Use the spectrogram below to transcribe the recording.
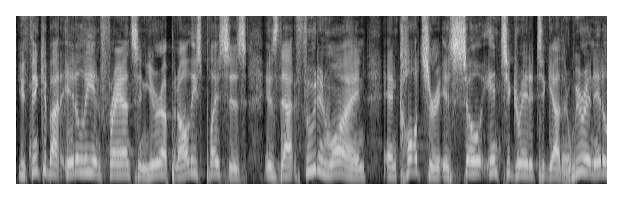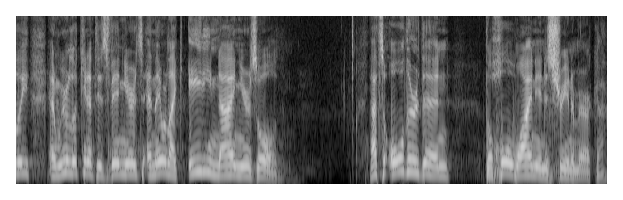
You think about Italy and France and Europe and all these places, is that food and wine and culture is so integrated together. We were in Italy and we were looking at these vineyards, and they were like 89 years old. That's older than the whole wine industry in America.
